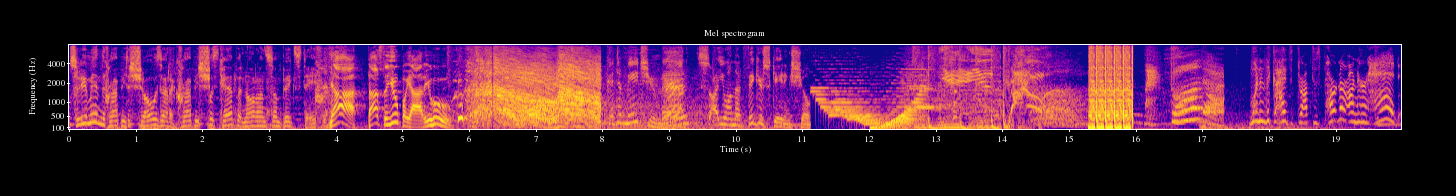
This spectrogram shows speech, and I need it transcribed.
So you mean the crappy show is at a crappy sh- camp and not on some big stage? Yeah, that's the Yupoyar, yoo good to meet you, man. Saw you on that figure skating show. Father! One of the guys dropped his partner on her head.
